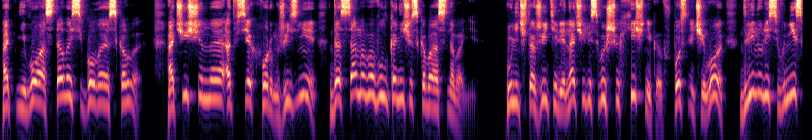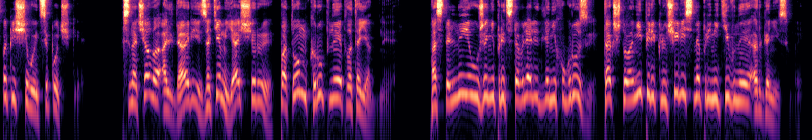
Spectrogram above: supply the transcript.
От него осталась голая скала, очищенная от всех форм жизни до самого вулканического основания. Уничтожители начали с высших хищников, после чего двинулись вниз по пищевой цепочке. Сначала альдари, затем ящеры, потом крупные плотоядные. Остальные уже не представляли для них угрозы, так что они переключились на примитивные организмы.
